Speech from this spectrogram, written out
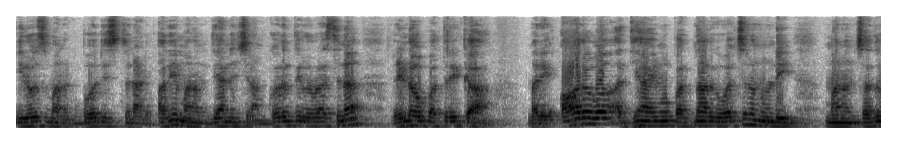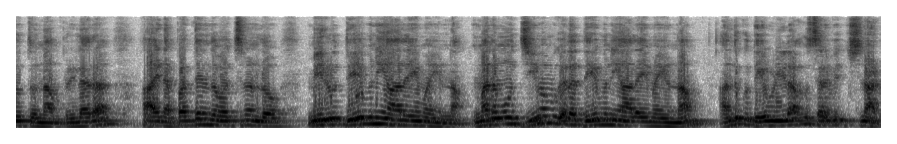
ఈరోజు మనకు బోధిస్తున్నాడు. అదే మనం ధ్యానించినాం. కొరింతలు రాసిన రెండవ పత్రిక మరి ఆరవ అధ్యాయము పద్నాలుగు వచనం నుండి మనం చదువుతున్నాం ప్రిలరా. ఆయన పద్దెనిమిది వచనంలో మీరు దేవుని ఆలయమై ఉన్నాం. మనము జీవము గల దేవుని ఆలయమై ఉన్నాం. అందుకు దేవుడు ఇలాగ సెలవిచ్చినాడు.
